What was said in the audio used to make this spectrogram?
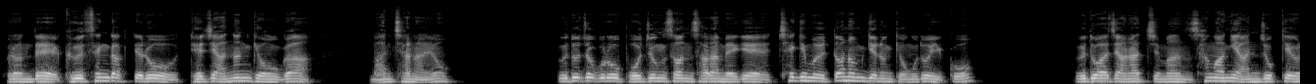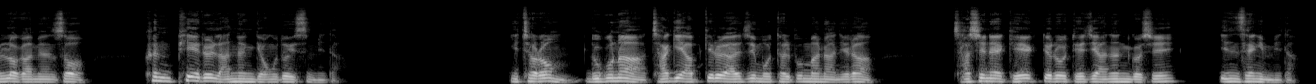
그런데 그 생각대로 되지 않는 경우가 많잖아요. 의도적으로 보증선 사람에게 책임을 떠넘기는 경우도 있고, 의도하지 않았지만 상황이 안 좋게 흘러가면서 큰 피해를 낳는 경우도 있습니다. 이처럼 누구나 자기 앞길을 알지 못할 뿐만 아니라 자신의 계획대로 되지 않은 것이 인생입니다.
